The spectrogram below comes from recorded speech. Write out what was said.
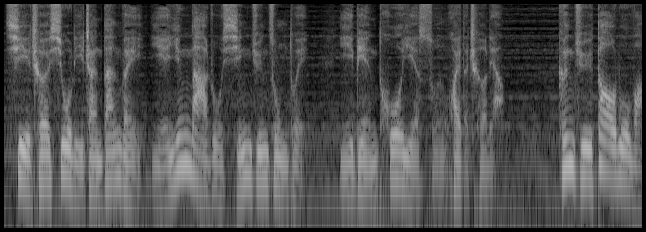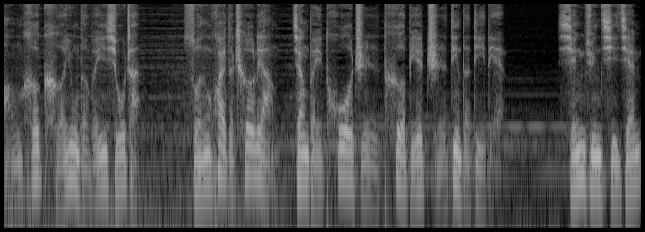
汽车修理站单位也应纳入行军纵队，以便拖曳损坏的车辆。根据道路网和可用的维修站，损坏的车辆将被拖至特别指定的地点。行军期间，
